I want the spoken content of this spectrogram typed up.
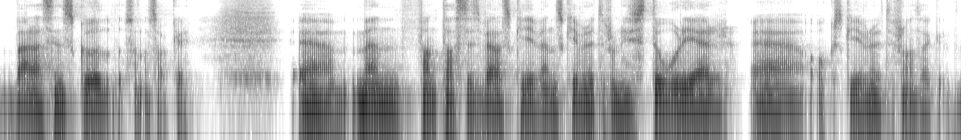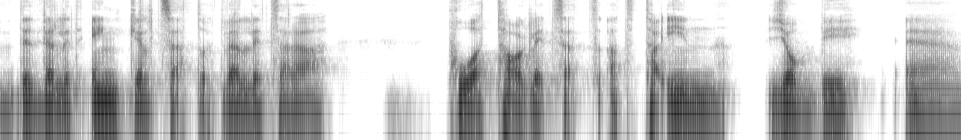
bära sin skuld och sådana saker. Eh, men fantastiskt välskriven, skriven utifrån historier eh, och skriven utifrån, så här, det är ett väldigt enkelt sätt och ett väldigt så här, påtagligt sätt att ta in jobbig, eh,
